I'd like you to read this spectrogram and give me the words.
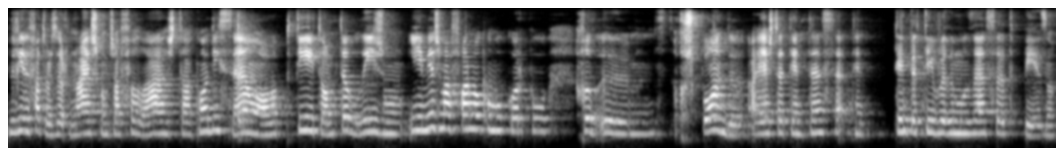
devido a fatores hormonais, como já falaste, à condição, ao apetite, ao metabolismo e a mesma forma como o corpo eh, responde a esta tentativa de mudança de peso.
